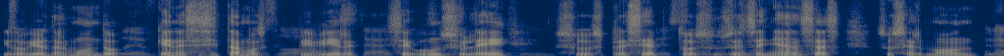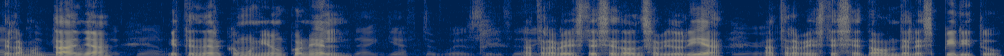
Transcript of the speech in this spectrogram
y gobierna el mundo, que necesitamos vivir según su ley, sus preceptos, sus enseñanzas, su sermón de la montaña y tener comunión con Él a través de ese don de sabiduría, a través de ese don del Espíritu.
